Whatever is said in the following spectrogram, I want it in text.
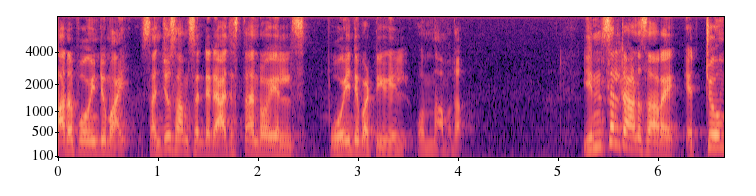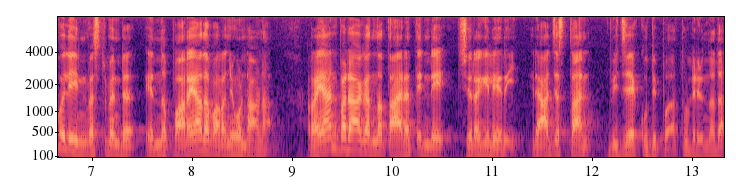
ആറ് പോയിന്റുമായി സഞ്ജു സാംസന്റെ രാജസ്ഥാൻ റോയൽസ് പോയിന്റ് പട്ടികയിൽ ഒന്നാമത്. ഇൻസൾട്ടാണ് സാറേ ഏറ്റവും വലിയ ഇൻവെസ്റ്റ്മെന്റ് എന്ന് പറയാതെ പറഞ്ഞുകൊണ്ടാണ് റയാൻ പരാഗ് എന്ന താരത്തിന്റെ ചിറകിലേറി രാജസ്ഥാൻ വിജയക്കുതിപ്പ് തുടരുന്നത്.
